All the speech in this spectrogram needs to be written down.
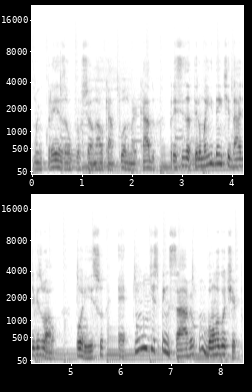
Uma empresa ou profissional que atua no mercado precisa ter uma identidade visual. Por isso, é indispensável um bom logotipo.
